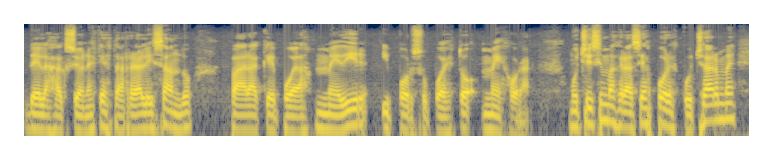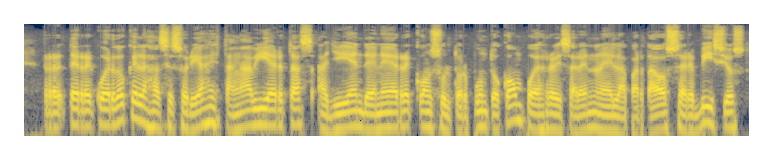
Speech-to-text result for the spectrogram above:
de las acciones que estás realizando para que puedas medir y por supuesto mejorar. Muchísimas gracias por escucharme. te recuerdo que las asesorías están abiertas allí en dnrconsultor.com. Puedes revisar en el apartado servicios.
